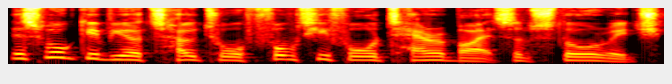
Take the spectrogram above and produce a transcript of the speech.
This will give you a total of 44 terabytes of storage.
